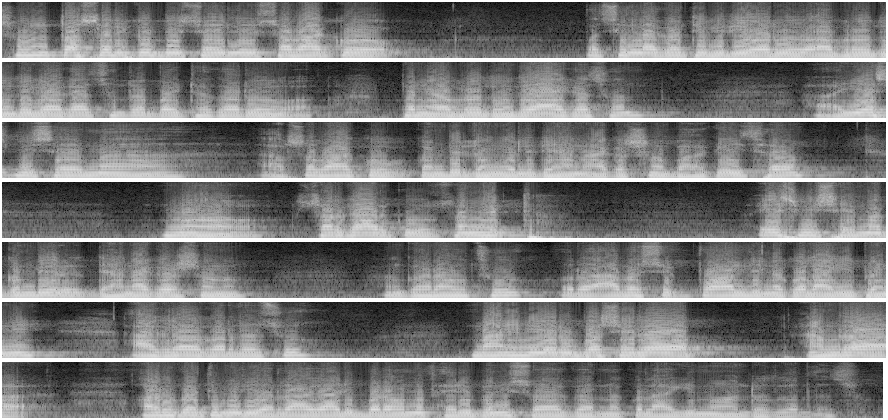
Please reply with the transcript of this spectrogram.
सुन तस्करीको विषयले सभाको पछिल्ला गतिविधिहरू अवरोध हुँदै गएका छन् र बैठकहरू पनि अवरोध हुँदै आएका छन्। यस विषयमा सभाको गम्भीर ढङ्गले ध्यान आकर्षण भएकै छ। म सरकारको समेत यस विषयमा गम्भीर ध्यान आकर्षण गराउँछु र आवश्यक पहल लिनको लागि पनि आग्रह गर्दछु। माननीयहरू बसेर हाम्रा अरू गतिविधिहरूलाई अगाडि बढाउन फेरि पनि सहयोग गर्नको लागि म अनुरोध गर्दछु।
